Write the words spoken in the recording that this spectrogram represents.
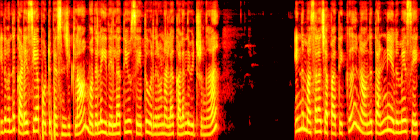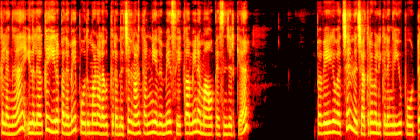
இதை வந்து கடைசியாக போட்டு பிசைஞ்சிக்கலாம். முதல்ல இது எல்லாத்தையும் சேர்த்து ஒரு தடவை நல்லா கலந்து விட்டுருங்க. இந்த மசாலா சப்பாத்திக்கு நான் வந்து தண்ணி எதுவுமே சேர்க்கலைங்க. இதில் இருக்க ஈரப்பதமே போதுமான அளவுக்கு இருந்துச்சு. அதனால் தண்ணி எதுவுமே சேர்க்காமே நான் மாவு பிசைஞ்சிருக்கேன். இப்போ வேக வச்ச இந்த சக்கரவள்ளி கிழங்கையும் போட்டு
